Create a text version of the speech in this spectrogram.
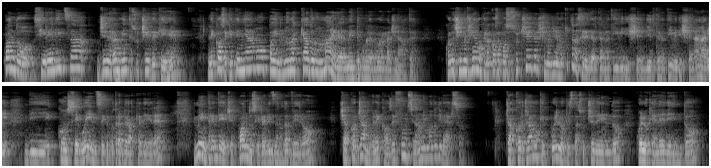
quando si realizza generalmente succede che le cose che temiamo poi non accadono mai realmente come le avevamo immaginate. Quando ci immaginiamo che una cosa possa succedere, ci immaginiamo tutta una serie di alternativi, di, di alternative, di scenari, di conseguenze che potrebbero accadere, mentre invece quando si realizzano davvero ci accorgiamo che le cose funzionano in modo diverso. Ci accorgiamo che quello che sta succedendo, quello che è l'evento,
